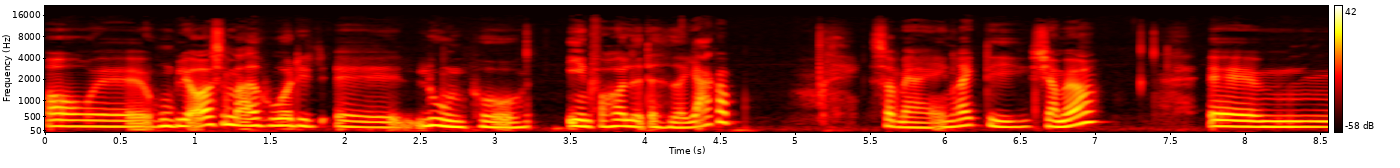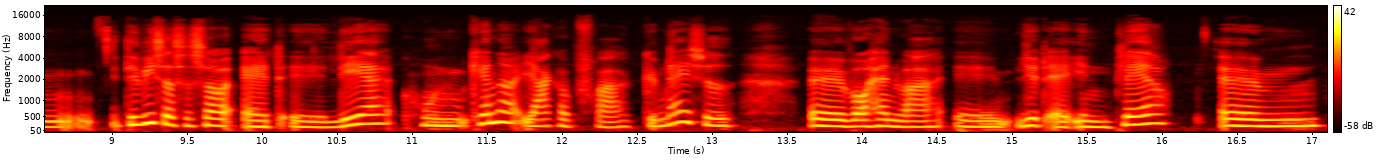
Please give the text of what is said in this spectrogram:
Og øh, hun bliver også meget hurtigt øh, lun på en forholdet, der hedder Jakob, som er en rigtig charmeur. Øhm, det viser sig så, at øh, Lea, hun kender Jakob fra gymnasiet, øh, hvor han var øh, lidt af en player. Øhm,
